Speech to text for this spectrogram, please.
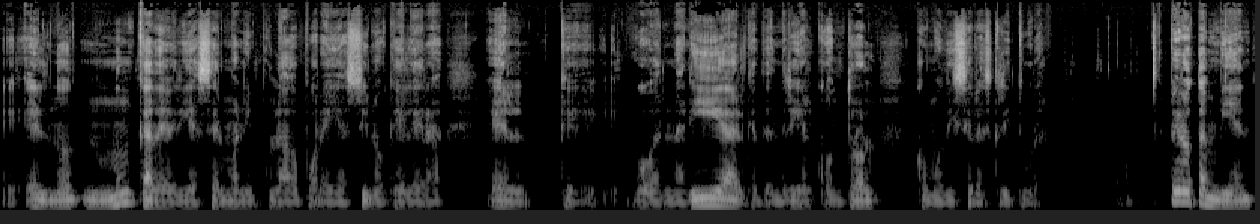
él no, nunca debería ser manipulado por ellas, sino que él era el que gobernaría, el que tendría el control, como dice la escritura. Pero también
